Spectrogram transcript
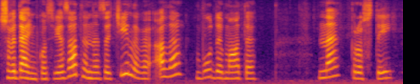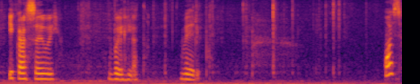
швиденько зв'язати, не затійливе, але буде мати непростий і красивий вигляд, виріб. Ось.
